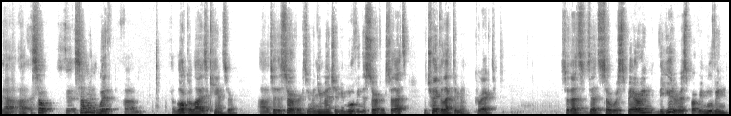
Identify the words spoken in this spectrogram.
Yeah, uh, so uh, someone with um, localized cancer uh, to the cervix, and you mentioned removing the cervix, so that's the trachelectomy, correct? So that's that's so we're sparing the uterus, but removing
